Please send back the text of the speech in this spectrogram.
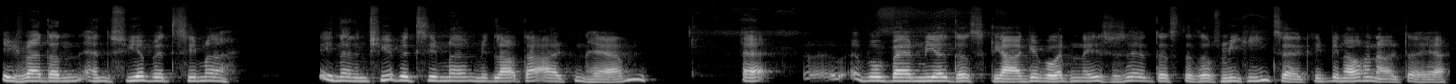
Ich war dann ein Vierbettzimmer, in einem Vierbettzimmer mit lauter alten Herren, äh, wobei mir das klar geworden ist, dass das auf mich hinzeigt. Ich bin auch ein alter Herr,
